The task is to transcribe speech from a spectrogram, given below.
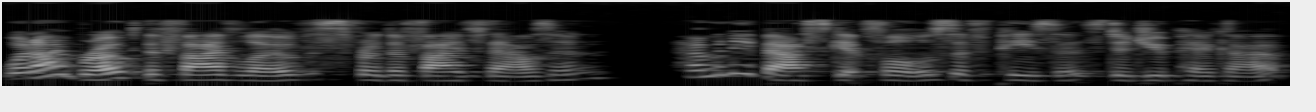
when I broke the five loaves for the five thousand, how many basketfuls of pieces did you pick up?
